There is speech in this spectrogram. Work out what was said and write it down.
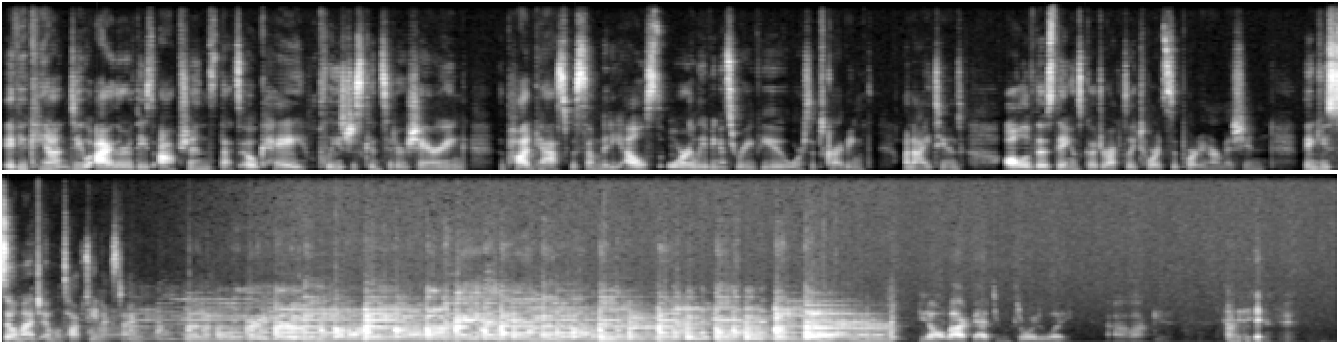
If you can't do either of these options, that's okay. Please just consider sharing the podcast with somebody else or leaving us a review or subscribing on iTunes. All of those things go directly towards supporting our mission. Thank you so much, and we'll talk to you next time. If you don't like that, you can throw it away. I like it.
